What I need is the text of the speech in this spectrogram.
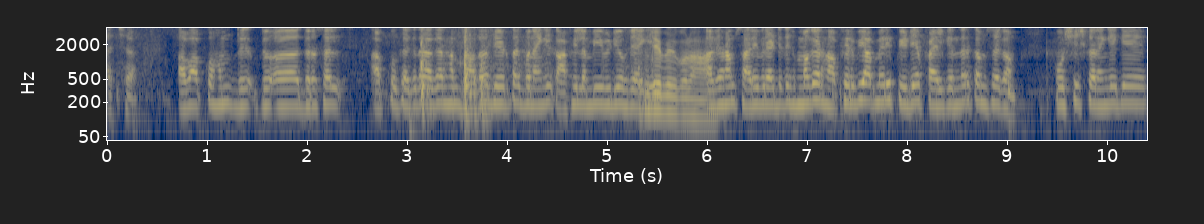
अच्छा अब आपको हम दरअसल आपको क्या कहते हैं अगर हम ज़्यादा देर तक बनाएँगे काफ़ी लंबी वीडियो हो जाएगी। जी बिल्कुल हाँ। अगर हम सारी वैरायटी देखें मगर हाँ फिर भी आप मेरी पीडीएफ फ़ाइल के अंदर कम से कम कोशिश करेंगे कि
